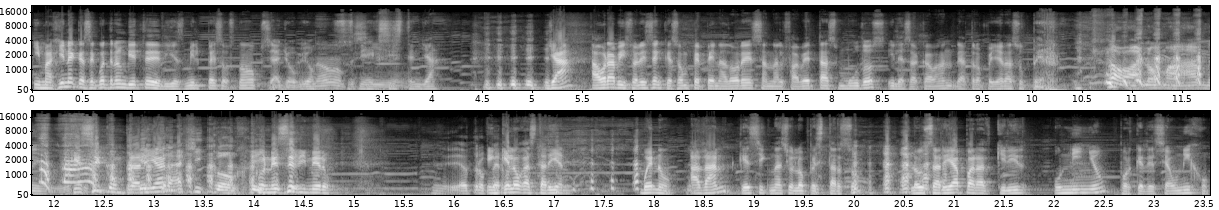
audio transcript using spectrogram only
Imagina que se encuentra un billete de 10 mil pesos. No, pues ya llovió. No, pues sí, existen ya. ya, ahora visualicen que son pepenadores analfabetas mudos y les acaban de atropellar a su perro. No, no mames, güey. ¿Qué se Qué comprarían trágico, güey. con ese dinero? Eh, Otro ¿En qué lo gastarían? Bueno, Adán, que es Ignacio López Tarso, lo usaría para adquirir un niño porque desea un hijo.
